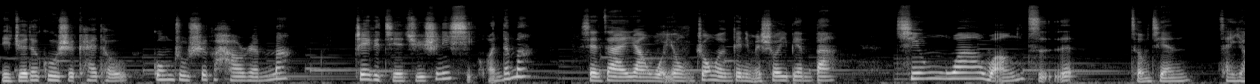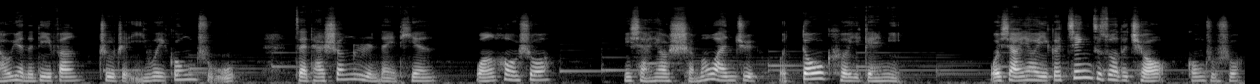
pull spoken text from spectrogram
你觉得故事开头公主是个好人吗？这个结局是你喜欢的吗？现在让我用中文跟你们说一遍吧。青蛙王子，从前在遥远的地方住着一位公主，在她生日那天，王后说：“你想要什么玩具，我都可以给你。”我想要一个金子做的球。公主说：“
